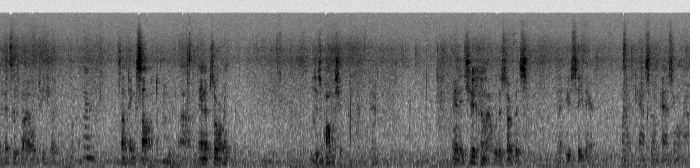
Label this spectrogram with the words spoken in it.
and this is my old T-shirt, something soft uh, and absorbent, you just polish it. okay? And it should come out with a surface that you see there on that cast that I'm passing around.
